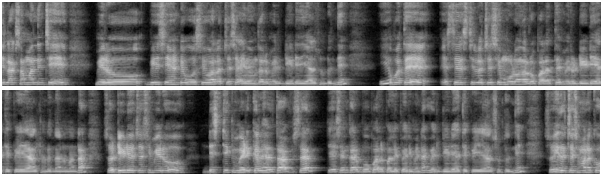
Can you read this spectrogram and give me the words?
జిల్లాకు సంబంధించి మీరు బీసీ అంటే ఓసీ వాళ్ళు వచ్చేసి ఐదు వందలు మీరు డీడీ చేయాల్సి ఉంటుంది. ఇకపోతే ఎస్సీ ఎస్టీలు వచ్చేసి మూడు వందల రూపాయలు అయితే మీరు డీడీ అయితే పే చేయాల్సి ఉంటుంది అనమాట సో డీడీ వచ్చేసి మీరు district medical health officer Jayashankar Bhupalpally పేరు మీద మీరు డీడీ అయితే పే చేయాల్సి ఉంటుంది. సో ఇది వచ్చేసి మనకు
